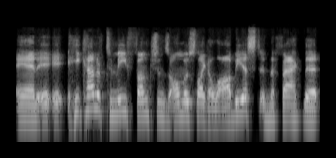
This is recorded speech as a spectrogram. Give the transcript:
and it, it, he kind of to me functions almost like a lobbyist in the fact that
